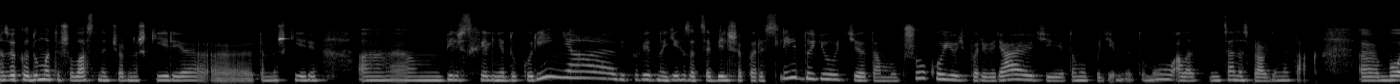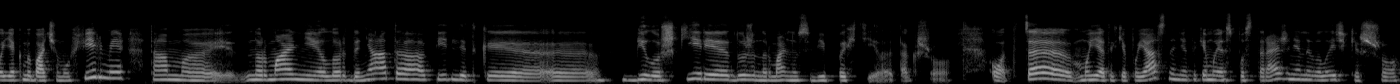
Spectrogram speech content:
Звикли думати, що власне чорношкірі, е, темношкірі ем, більш схильні до куріння, відповідно, їх за це більше переслідують, там обшукують, перевіряють і тому подібне. Тому, але це насправді не так. Е, бо, як ми бачимо в фільмі, там е, нормальні лорденята, підлітки, білошкірі дуже нормально собі пихтіли. Так що, от це моє таке пояснення, таке моє спостереження невеличке, що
